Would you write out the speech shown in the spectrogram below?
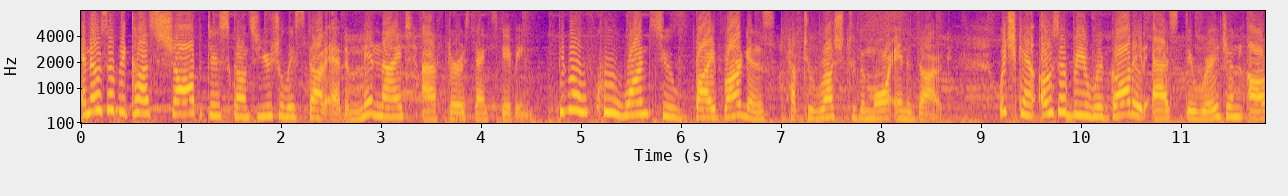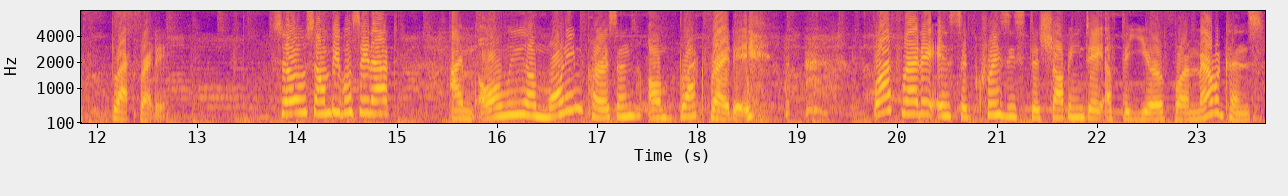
And also because shop discounts usually start at midnight after Thanksgiving. People who want to buy bargains have to rush to the mall in the dark, which can also be regarded as the origin of Black Friday. So some people say that I'm only a morning person on Black Friday. Black Friday is the craziest shopping day of the year for Americans.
